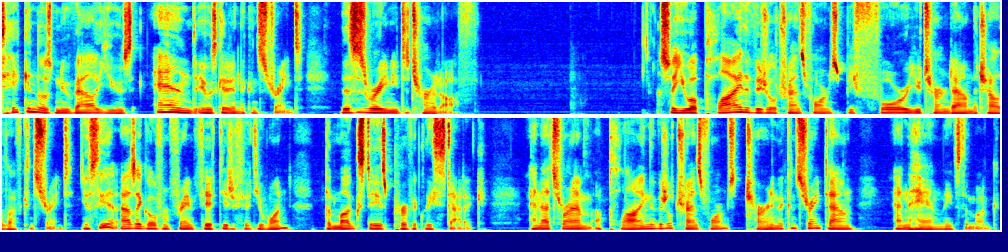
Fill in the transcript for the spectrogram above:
taken those new values and it was getting the constraint. This is where you need to turn it off. So you apply the visual transforms before you turn down the child of constraint. You'll see that as I go from frame 50 to 51, the mug stays perfectly static. And that's where I'm applying the visual transforms, turning the constraint down, and the hand leaves the mug.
